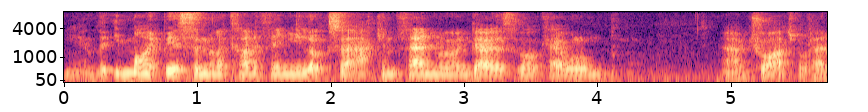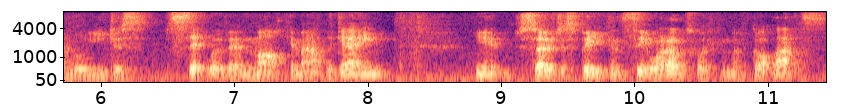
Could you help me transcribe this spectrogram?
you know, that he might be a similar kind of thing. He looks at Akinfenwa and goes, well, okay, well, um, Troy Archibald Henville, you just sit with him, mark him out the game, you know, so to speak, and see what else Wycombe have got. That's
